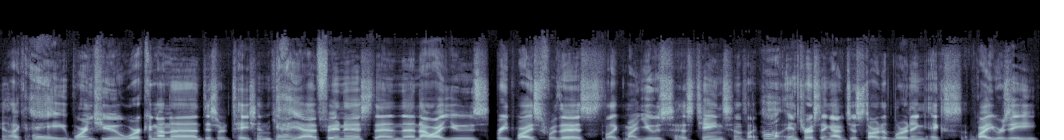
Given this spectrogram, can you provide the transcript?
You're like, hey, weren't you working on a dissertation? Yeah, yeah, I finished. And uh, now I use Readwise for this. Like my use has changed. And it's like, oh, interesting. I've just started learning X, Y, or Z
